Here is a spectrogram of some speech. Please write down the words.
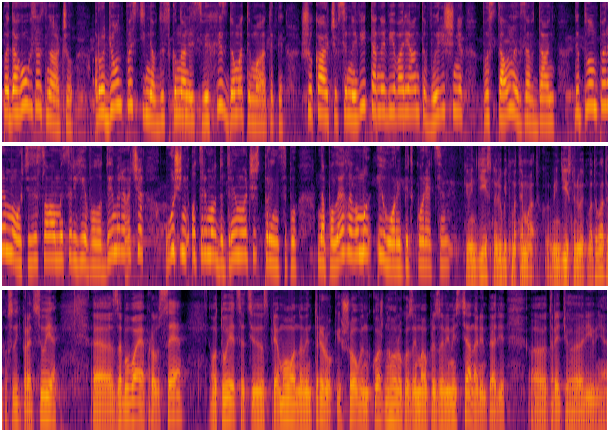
Педагог зазначив, Родіон постійно вдосконалює свій хист до математики, шукаючи все нові та нові варіанти вирішення поставлених завдань. Диплом переможця, за словами Сергія Володимировича, учень отримав, дотримуючись принципу наполегливому і гори підкоряться. Він дійсно любить математику. Він дійсно любить математику, сидить, працює, е, забуває про все, готується цілеспрямовано. Він три роки йшов. Він кожного року займав призові місця на Олімпіаді е, третього рівня.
